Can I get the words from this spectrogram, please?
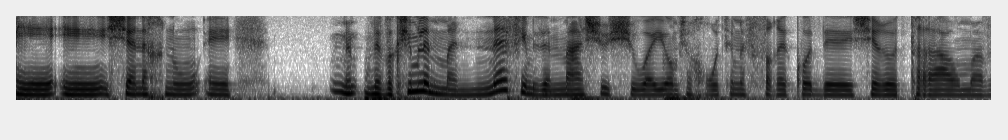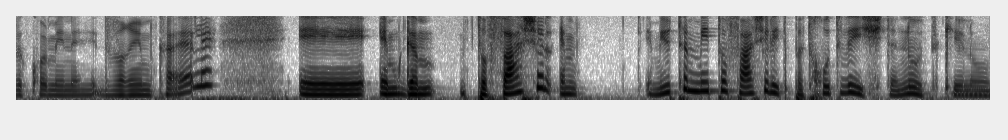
אה, אה, שאנחנו אה, מבקשים למנף עם זה משהו שהוא היום, שאנחנו רוצים לפרק עוד אה, שאריות טראומה וכל מיני דברים כאלה, אה, הם גם תופעה של, הם, הם יהיו תמיד תופעה של התפתחות והשתנות. כאילו,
